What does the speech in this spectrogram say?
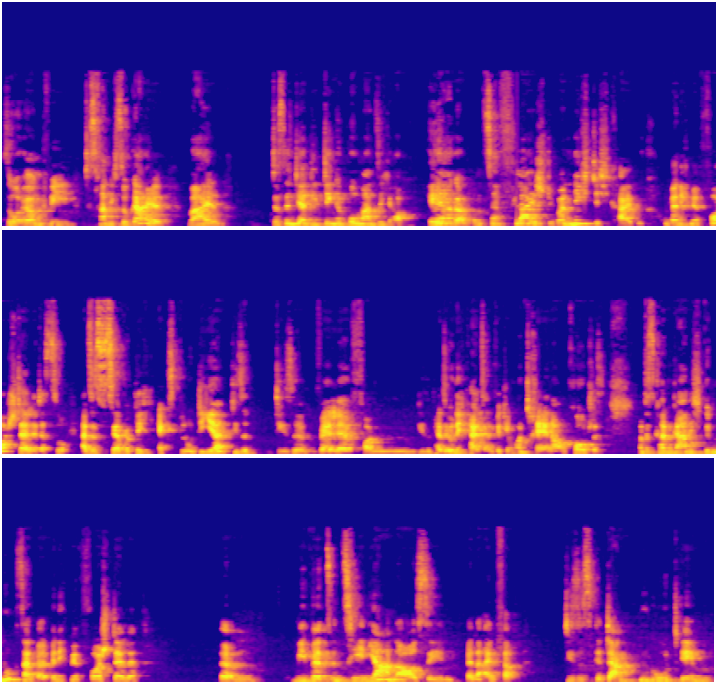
so irgendwie, das fand ich so geil, weil das sind ja die Dinge, wo man sich auch ärgert und zerfleischt über Nichtigkeiten. Und wenn ich mir vorstelle, dass so, also es ist ja wirklich explodiert, diese diese Welle von diese Persönlichkeitsentwicklung und Trainer und Coaches. Und es können gar nicht genug sein, weil wenn ich mir vorstelle, ähm, wie wird es in zehn Jahren aussehen, wenn einfach dieses Gedankengut eben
